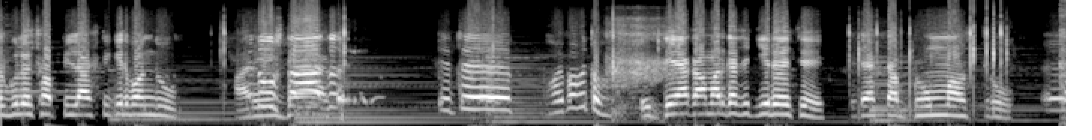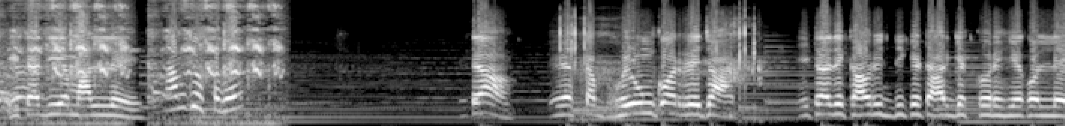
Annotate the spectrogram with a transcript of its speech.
এগুলো সব প্লাস্টিকের বন্দুক। আরে এতে ভয় পাবে তো? দেখ আমার কাছে কি রয়েছে। এটা একটা ব্রহ্মাস্ত্র। এটা দিয়ে মারলে। নাম কি এটা একটা ভয়ঙ্কর রেজাল্ট এটা যে কাউরির দিকে টার্গেট করে ইয়ে করলে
